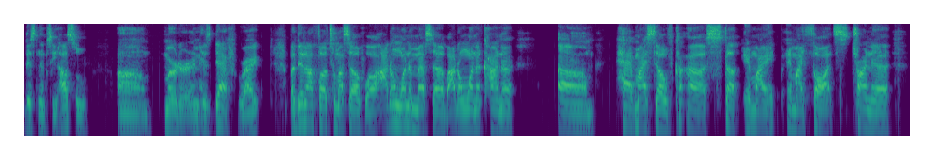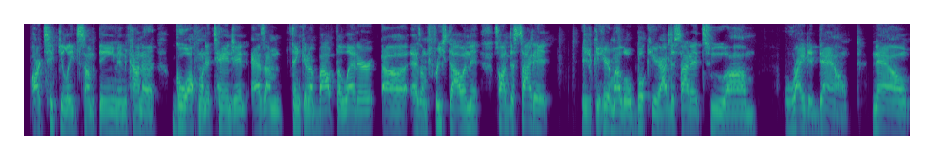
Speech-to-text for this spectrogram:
this Nipsey Hussle um, murder and his death, right? But then I thought to myself, well, I don't want to mess up. I don't want to kind of um, have myself uh, stuck in my in my thoughts, trying to articulate something and kind of go off on a tangent as I'm thinking about the letter, uh, as I'm freestyling it. So I decided, you can hear my little book here, I decided to um, write it down. Now,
